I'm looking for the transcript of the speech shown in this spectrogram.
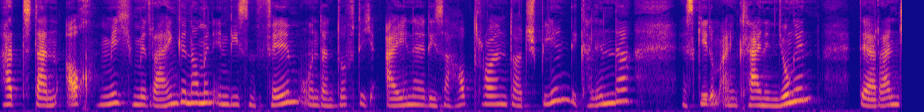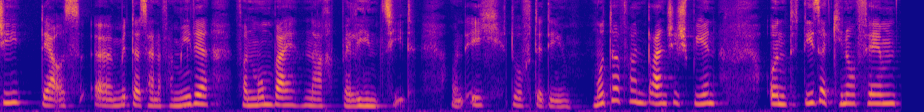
hat dann auch mich mit reingenommen in diesen Film und dann durfte ich eine dieser Hauptrollen dort spielen, die Kalinda. Es geht um einen kleinen Jungen, der Ranji, der aus, äh, mit seiner Familie von Mumbai nach Berlin zieht. Und ich durfte die Mutter von Ranji spielen. Und dieser Kinofilm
